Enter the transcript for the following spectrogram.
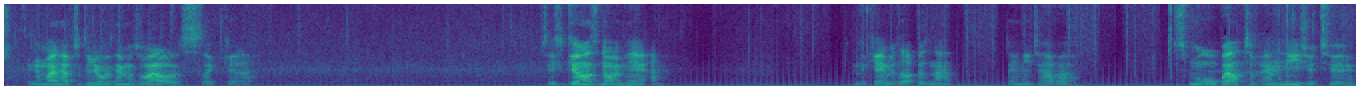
I think I might have to deal with him as well. It's like, uh... These guards know I'm here. And the game is up, isn't it? They need to have a small bout of amnesia too.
